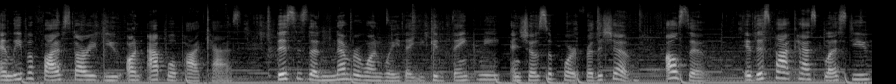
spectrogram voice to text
and leave a five star review on Apple Podcasts. This is the number one way that you can thank me and show support for the show. Also, if this podcast blessed you,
